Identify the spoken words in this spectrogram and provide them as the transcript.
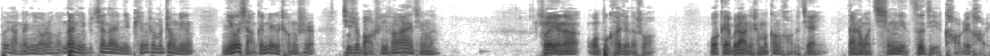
不想跟你有任何。那你现在你凭什么证明你又想跟这个城市继续保持一份爱情呢？所以呢，我不客气的说，我给不了你什么更好的建议，但是我请你自己考虑考虑，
